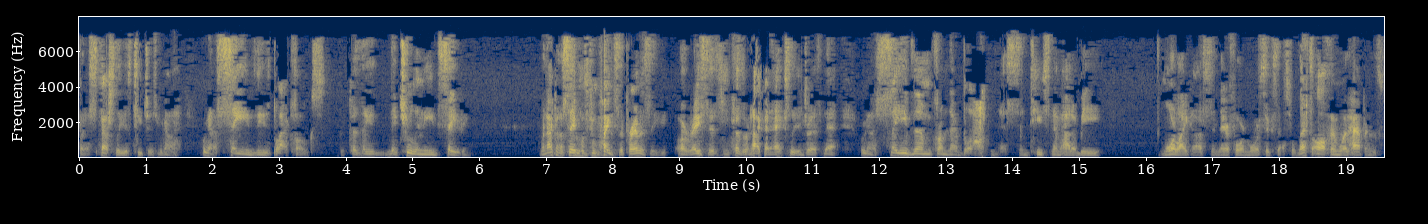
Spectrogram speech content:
but especially as teachers. We're going to, we're going to save these black folks because they, they truly need saving. We're not going to save them from white supremacy or racism because we're not going to actually address that. We're going to save them from their blackness and teach them how to be more like us and therefore more successful. That's often what happens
